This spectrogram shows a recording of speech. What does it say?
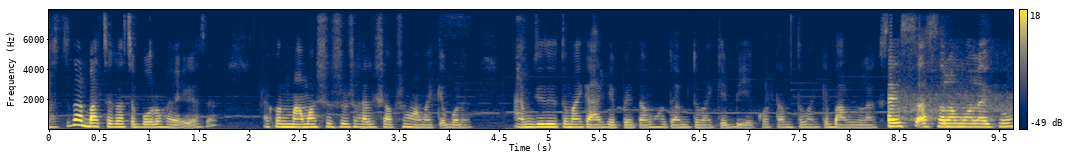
আসছে তার বাচ্চা কাচ্চা বড় হয়ে গেছে। এখন মামা শ্বশুর খালি সবসময় আমাকে বলে, আমি যদি তোমাকে আগে পেতাম, হয়তো আমি তোমাকে বিয়ে করতাম, তোমাকে ভালো লাগছে। আসসালামু আলাইকুম।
